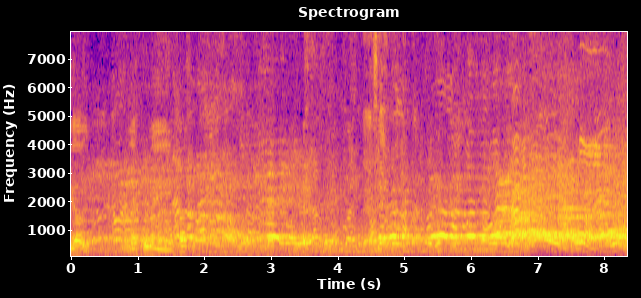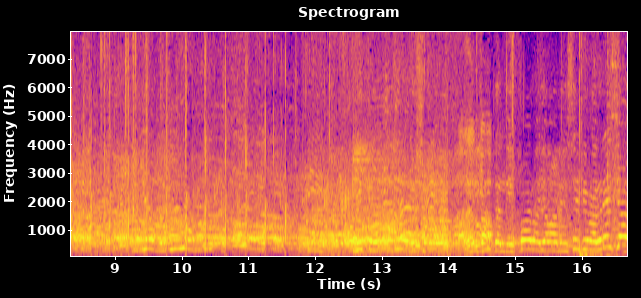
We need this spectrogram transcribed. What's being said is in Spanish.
Cuidado. Néstor y José. El disparo, va a vencer, pierna derecha.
